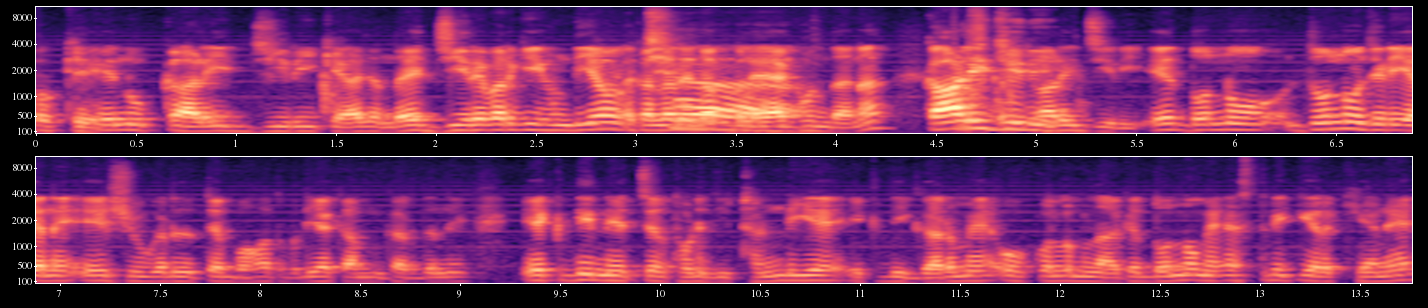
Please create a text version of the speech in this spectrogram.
ਓਕੇ। ਇਹਨੂੰ ਕਾਲੀ ਜੀਰੀ ਕਿਹਾ ਜਾਂਦਾ। ਇਹ ਜੀਰੇ ਵਰਗੀ ਹੁੰਦੀ ਹੈ ਔਰ ਕਲਰ ਇਹਦਾ। ਬਲੈਕ ਹੁੰਦਾ ਨਾ। ਕਾਲੀ ਜੀਰੀ। ਕਾਲੀ ਜੀਰੀ। ਇਹ ਦੋਨੋਂ ਦੋਨੋਂ ਜਿਹੜੀਆਂ ਨੇ ਇਹ ਸ਼ੂਗਰ ਦੇ ਉੱਤੇ ਬਹੁਤ ਵਧੀਆ ਕੰਮ ਕਰਦੇ ਨੇ। ਇੱਕ ਦੀ ਨੇਚਰ ਥੋੜੀ ਜਿਹੀ ਠੰਡੀ ਹੈ ਇੱਕ ਦੀ ਗਰਮ ਹੈ। ਉਹ ਕੁੱਲ ਮਿਲਾ ਕੇ ਦੋਨੋਂ ਮੈਂ ਇਸ ਤਰੀਕੇ ਰੱਖੀਆਂ ਨੇ।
